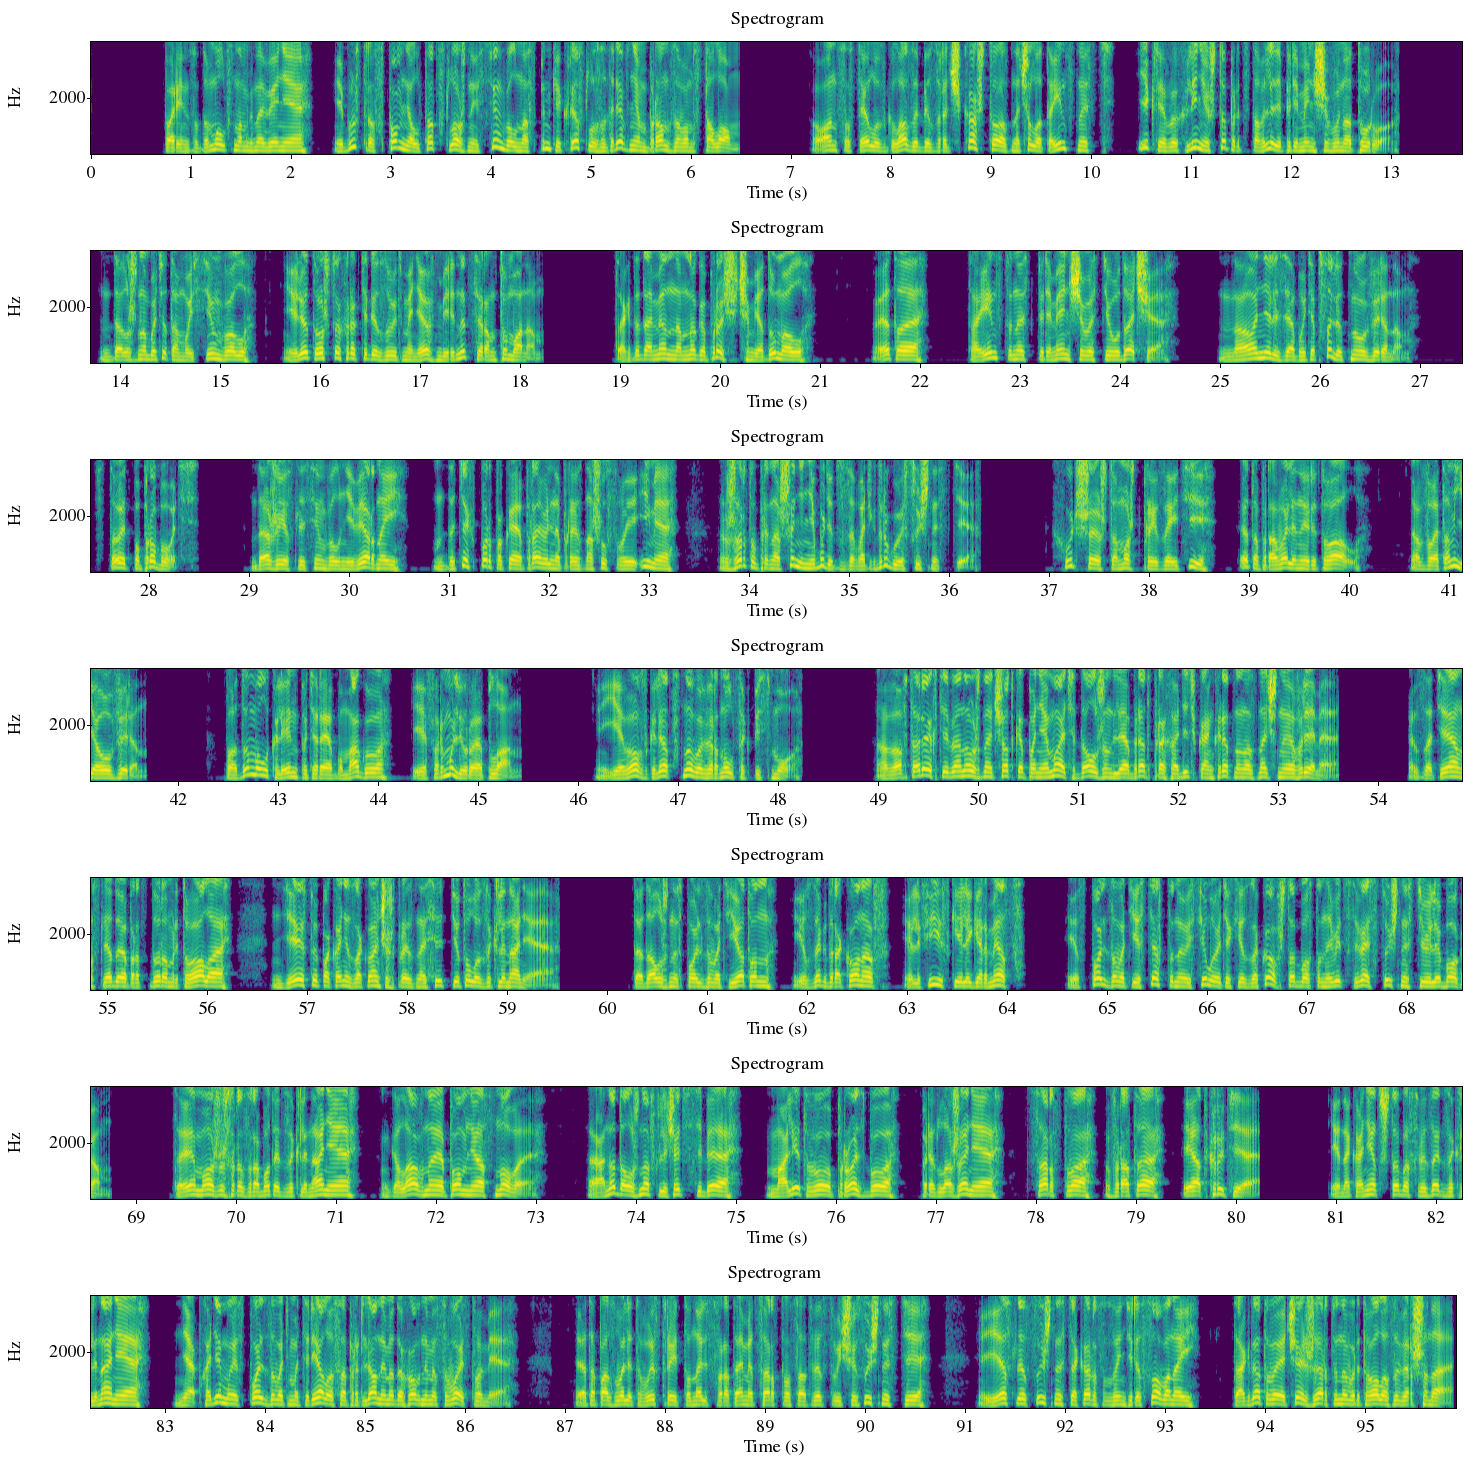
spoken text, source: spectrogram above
Парень задумался на мгновение и быстро вспомнил тот сложный символ на спинке кресла за древним бронзовым столом. Он состоял из глаза без зрачка, что означало таинственность, и кривых линий, что представляли переменчивую натуру. Должно быть, это мой символ, или то, что характеризует меня в мире над серым туманом. Тогда домен намного проще, чем я думал. Это таинственность, переменчивость и удача. Но нельзя быть абсолютно уверенным. Стоит попробовать. Даже если символ неверный, до тех пор, пока я правильно произношу свое имя, жертвоприношение не будет взывать к другой сущности. Худшее, что может произойти, это проваленный ритуал. В этом я уверен. Подумал Клейн, потирая бумагу и формулируя план. Его взгляд снова вернулся к письму. Во-вторых, тебе нужно четко понимать, должен ли обряд проходить в конкретно назначенное время. Затем, следуя процедурам ритуала, действуй, пока не закончишь произносить титулы заклинания. Ты должен использовать йотун, язык драконов, эльфийский или гермес, использовать естественную силу этих языков, чтобы установить связь с сущностью или богом. Ты можешь разработать заклинание, главное, помни основы. Оно должно включать в себя молитву, просьбу, предложение, царство, врата и открытие. И, наконец, чтобы связать заклинание, необходимо использовать материалы с определенными духовными свойствами. Это позволит выстроить туннель с вратами царства соответствующей сущности. Если сущность окажется заинтересованной, тогда твоя часть жертвенного ритуала завершена.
